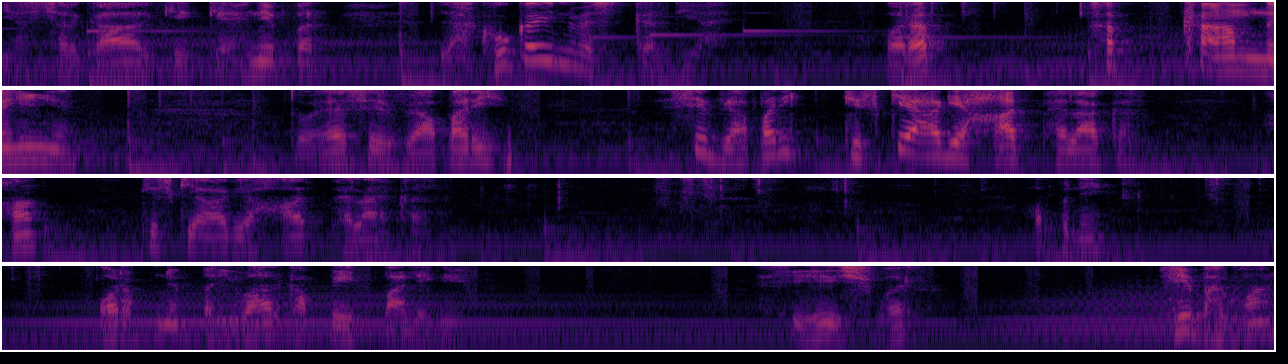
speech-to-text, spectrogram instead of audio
या सरकार के कहने पर लाखों का इन्वेस्ट कर दिया है, और अब अब काम नहीं है। तो ऐसे व्यापारी ऐसे व्यापारी किसके आगे हाथ फैलाकर हाँ किसके आगे हाथ फैलाकर अपने और अपने परिवार का पेट पालेंगे? हे ईश्वर, हे भगवान,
